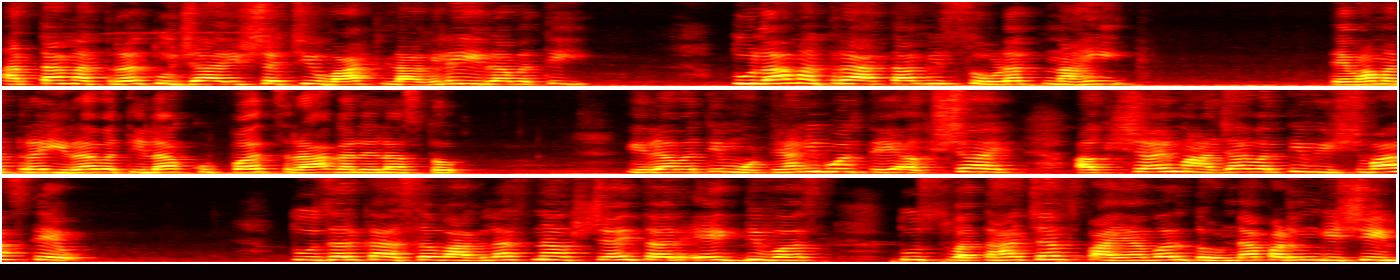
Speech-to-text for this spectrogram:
आता मात्र तुझ्या आयुष्याची वाट लागले इरावती. तुला मात्र आता मी सोडत नाही. तेव्हा मात्र इरावतीला खूपच राग आलेला असतो. इरावती मोठ्याने बोलते अक्षय अक्षय माझ्यावरती विश्वास ठेव. तू जर का असं वागलास ना अक्षय तर एक दिवस तू स्वतःच्याच पायावर धोंडा पाडून घेशील.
